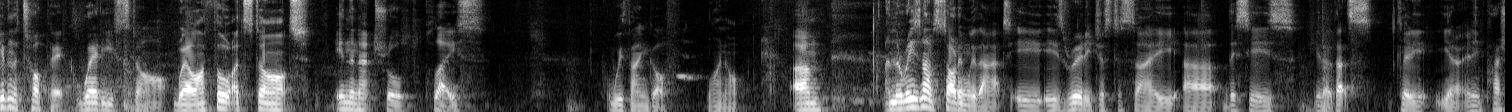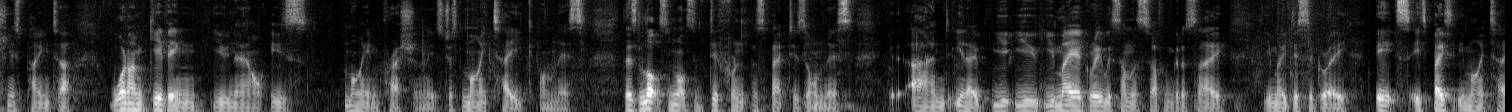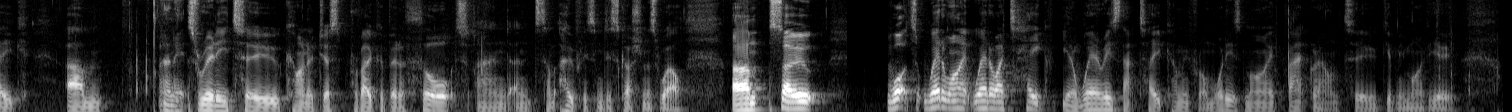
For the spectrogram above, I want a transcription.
Given the topic, where do you start? Well, I thought I'd start in the natural place with Van Gogh. Why not? Um, and the reason I'm starting with that is, really just to say uh, this is, you know, that's clearly, you know, an impressionist painter. What I'm giving you now is my impression. It's just my take on this. There's lots and lots of different perspectives on this, and you know, you, you, you may agree with some of the stuff I'm going to say. You may disagree. It's it's basically my take. Um, and it's really to kind of just provoke a bit of thought and, and some, hopefully some discussion as well. Um, so what, where, do I, where do I take, you know, where is that take coming from? What is my background to give me my view?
